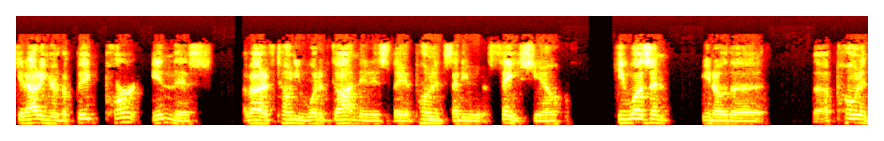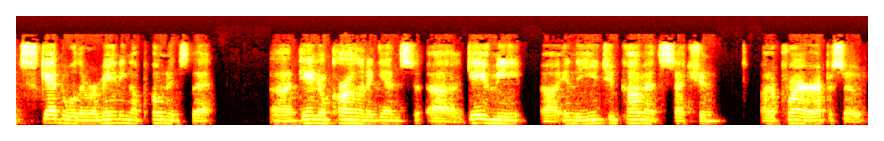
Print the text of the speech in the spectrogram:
get out of here, the big part in this about if Tony would have gotten it is the opponents that he would have faced. You know, he wasn't, you know, the the opponent's schedule, the remaining opponents that uh, Daniel Carlin against uh, gave me uh, in the YouTube comments section on a prior episode.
